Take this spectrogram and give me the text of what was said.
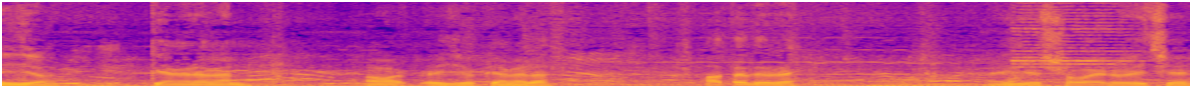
এই যে ক্যামেরাম্যান আমার এই যে ক্যামেরা হাতে দেবে। এই যে সবাই রয়েছে।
